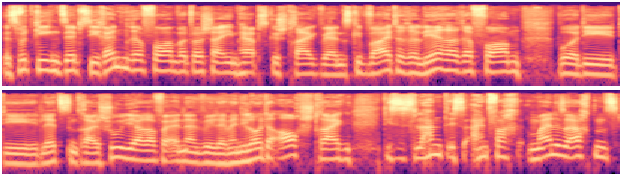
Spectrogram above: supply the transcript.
Es wird gegen selbst die Rentenreform wird wahrscheinlich im Herbst gestreikt werden. Es gibt weitere Lehrerreformen, wo die, die letzten drei Schuljahre verändern will, wenn die Leute auch streiken, dieses Land ist einfach meines Erachtens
